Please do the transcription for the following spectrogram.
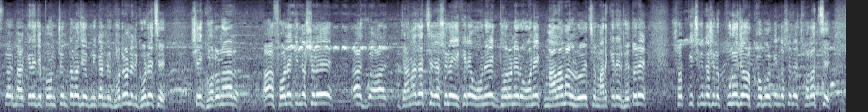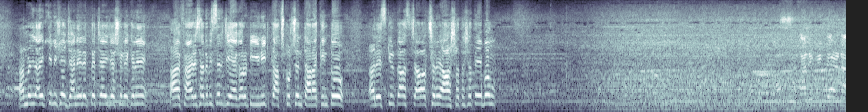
স্কোয়ার মার্কেটে যে পঞ্চমতলা যে অগ্নিকাণ্ডের ঘটনাটি ঘটেছে সেই ঘটনার ফলে কিন্তু আসলে জানা যাচ্ছে যে আসলে এখানে অনেক ধরনের অনেক মালামাল রয়েছে মার্কেটের ভেতরে। সব কিছু কিন্তু আসলে পুরো যাওয়ার খবর কিন্তু আসলে ছড়াচ্ছে। আমরা আরেকটি বিষয় জানিয়ে রাখতে চাই যে আসলে এখানে ফায়ার সার্ভিসের যে এগারোটি ইউনিট কাজ করছেন তারা কিন্তু রেস্কিউর কাজ চালাচ্ছেন আর সাথে সাথে এবং ঘোড়ানির ভিতরে না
